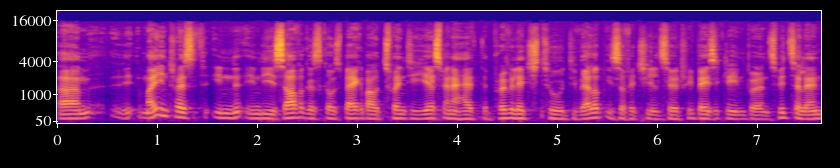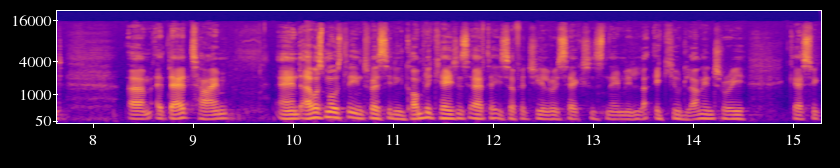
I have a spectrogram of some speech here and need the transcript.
Um, my interest in, in the esophagus goes back about 20 years when I had the privilege to develop esophageal surgery, basically in Bern, Switzerland, um, at that time. And I was mostly interested in complications after esophageal resections, namely acute lung injury, gastric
